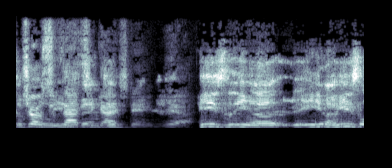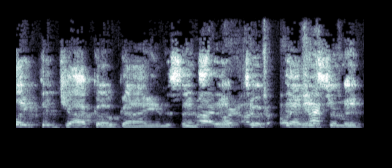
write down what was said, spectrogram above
Kirk Joseph, really that's the guy's name. Yeah. He's the uh, you know he's like the Jaco guy in the sense Right, that or- took or that instrument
